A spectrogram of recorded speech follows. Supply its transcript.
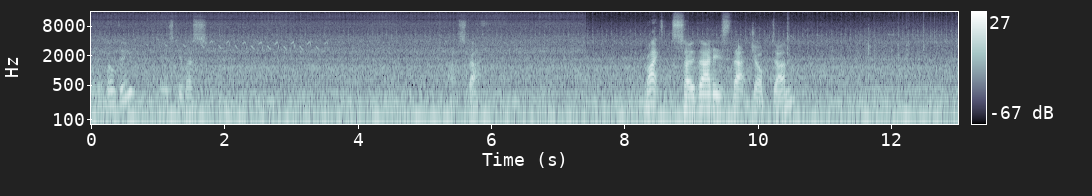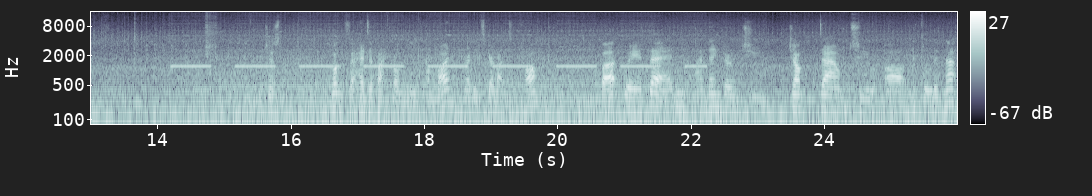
What it will do is give us our stuff. Right, so that is that job done. Just plunk the header back on the combine, ready to go back to the farm. But we're then, I'm then going to jump down to our little Lindner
